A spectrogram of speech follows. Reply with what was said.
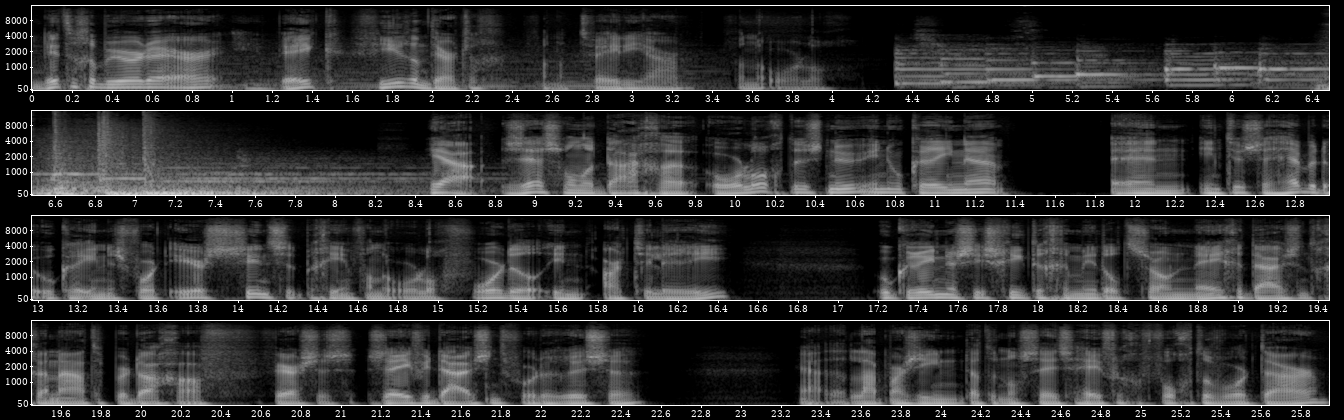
Dit gebeurde er in week 34 van het tweede jaar van de oorlog. Ja, 600 dagen oorlog dus nu in Oekraïne. En intussen hebben de Oekraïners voor het eerst sinds het begin van de oorlog voordeel in artillerie. Oekraïners schieten gemiddeld zo'n 9000 granaten per dag af, versus 7000 voor de Russen. Ja, dat laat maar zien dat er nog steeds hevig gevochten wordt daar.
